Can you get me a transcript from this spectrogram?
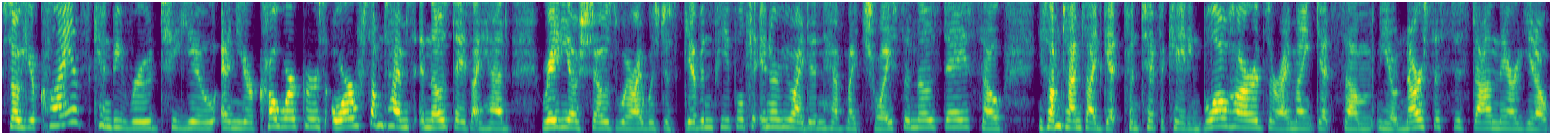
so your clients can be rude to you and your coworkers, or sometimes in those days I had radio shows where I was just given people to interview. I didn't have my choice in those days. So sometimes I'd get pontificating blowhards, or I might get some, you know, narcissist on there, you know,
